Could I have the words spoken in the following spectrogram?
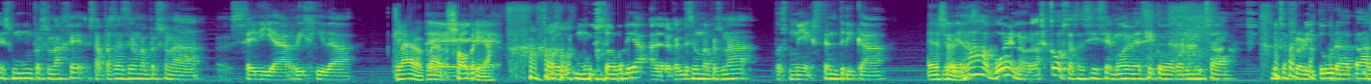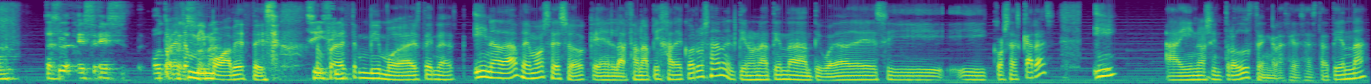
es, un personaje, o sea, pasa de ser una persona seria, rígida. Claro, claro, eh, sobria. Muy sobria, a de repente ser una persona pues muy excéntrica. Eso es. Ah, bueno, las cosas, así se mueve así como con mucha, mucha floritura, tal. Es, otra Parece un mimo a veces. Sí, Parece un mimo a escenas. Y nada, vemos eso, que en la zona pija de Coruscant él tiene una tienda de antigüedades y, cosas caras. Y ahí nos introducen, gracias a esta tienda,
